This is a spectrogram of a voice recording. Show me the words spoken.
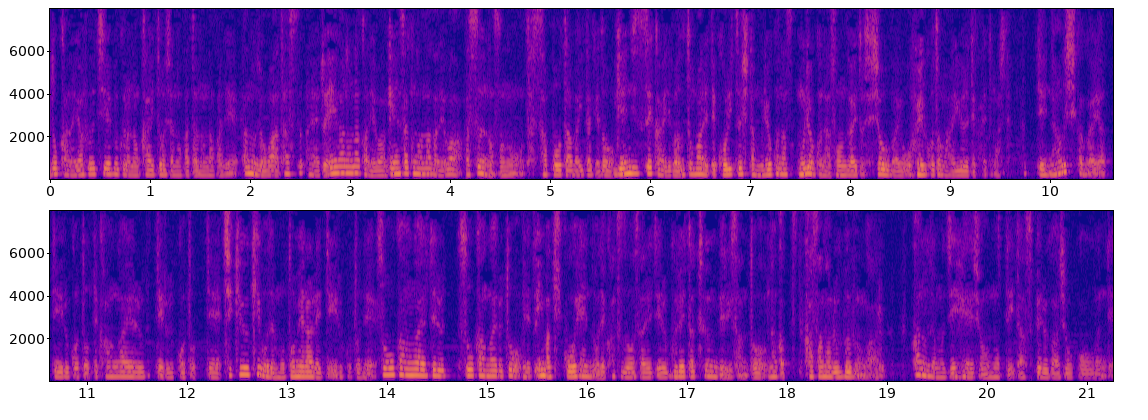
どっかのヤフー知恵袋の回答者の方の中で、彼女は多数、えー、と映画の中では、原作の中では、多数のそのサポーターがいたけど、現実世界では疎まれて孤立した無力な、無力な存在として生涯を終えることもあり得るって書いてました。で、ナウシカがやっていることって考えてることって、地球規模で求められていることで、そう考えてる、そう考えると、えっ、ー、と、今気候変動で活動されているグレタ・トゥーンベリさんとなんか重なる部分がある。彼女も自閉症を持っていたスペルガー症候群で、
